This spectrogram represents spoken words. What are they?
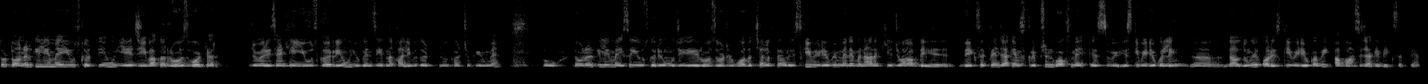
तो टोनर के लिए मैं यूज़ करती हूँ ये जीवा का रोज़ वाटर जो मैं रिसेंटली यूज़ कर रही हूँ यू कैन सी इतना खाली भी कर कर चुकी हूँ मैं। तो टोनर के लिए मैं इसे यूज़ कर रही हूँ मुझे ये रोज़ वाटर बहुत अच्छा लगता है और इसकी वीडियो भी मैंने बना रखी है जो आप दे, देख सकते हैं जाके डिस्क्रिप्शन बॉक्स में इस इसकी वीडियो का लिंक डाल दूँगी और इसकी वीडियो का भी आप वहाँ से जाके देख सकते हैं।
